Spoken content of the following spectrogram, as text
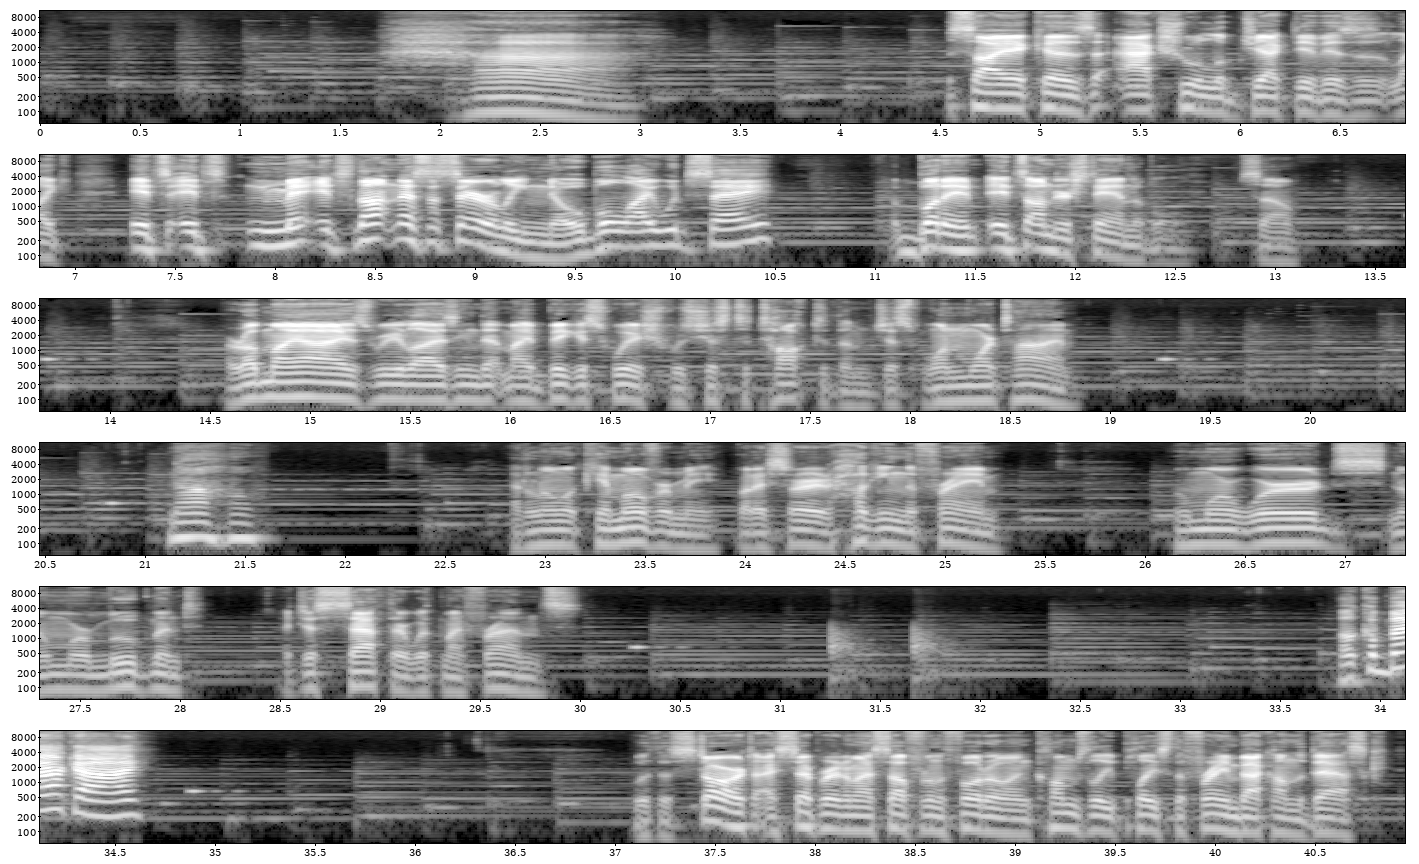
Ah. Sayaka's actual objective is like it's it's it's not necessarily noble, I would say, but it, it's understandable. So I rubbed my eyes, realizing that my biggest wish was just to talk to them just one more time. No. I don't know what came over me, but I started hugging the frame. No more words, no more movement. I just sat there with my friends. Welcome back, Ai. With a start, I separated myself from the photo and clumsily placed the frame back on the desk.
